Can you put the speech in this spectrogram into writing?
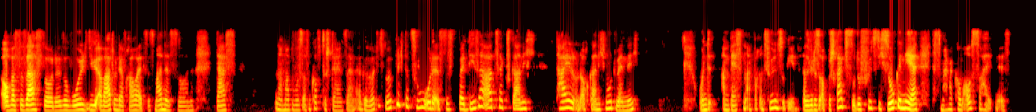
auch was du sagst, so, ne, sowohl die Erwartung der Frau als des Mannes, so, ne, das nochmal bewusst auf den Kopf zu stellen, zu sagen, ah, gehört es wirklich dazu oder ist es bei dieser Art Sex gar nicht Teil und auch gar nicht notwendig? Und am besten einfach ins Fühlen zu gehen. Also wie du es auch beschreibst, so du fühlst dich so genährt, dass es manchmal kaum auszuhalten ist.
